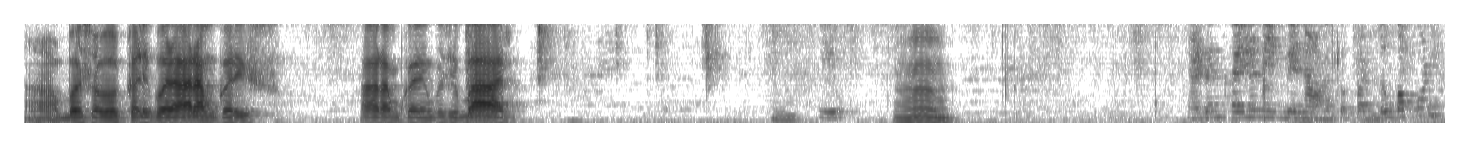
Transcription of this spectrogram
હા બસ હવે ઘડીક વાર આરામ કરીશ. આરામ કરીને પછી બહાર. હમ. મેડમ ખાઈ લો ને એક બે ના હોય તો પડદો પકોડી.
